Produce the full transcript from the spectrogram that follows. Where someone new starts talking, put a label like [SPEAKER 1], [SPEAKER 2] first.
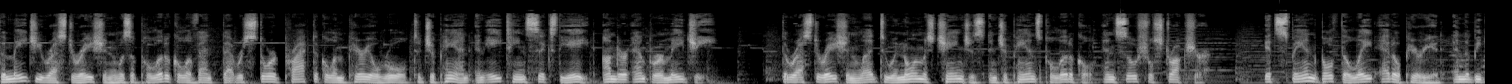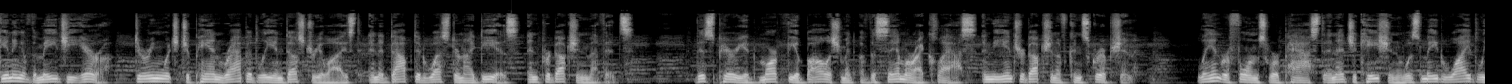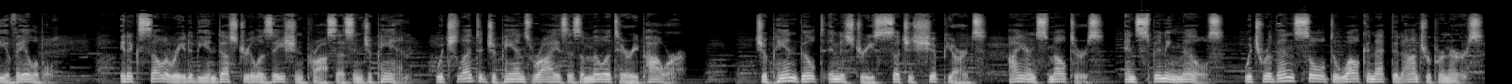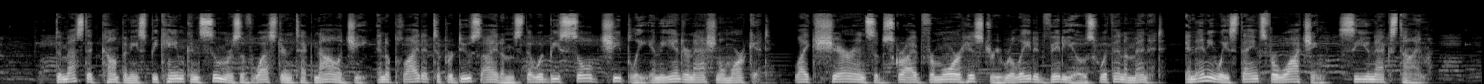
[SPEAKER 1] The Meiji Restoration was a political event that restored practical imperial rule to Japan in 1868 under Emperor Meiji. The restoration led to enormous changes in Japan's political and social structure. It spanned both the late Edo period and the beginning of the Meiji era, during which Japan rapidly industrialized and adopted Western ideas and production methods. This period marked the abolishment of the samurai class and the introduction of conscription land reforms were passed and education was made widely available. It accelerated the industrialization process in Japan, which led to Japan's rise as a military power. Japan built industries such as shipyards, iron smelters, and spinning mills, which were then sold to well-connected entrepreneurs. Domestic companies became consumers of Western technology and applied it to produce items that would be sold cheaply in the international market. Like share and subscribe for more history-related videos within a minute. And anyways thanks for watching, see you next time.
